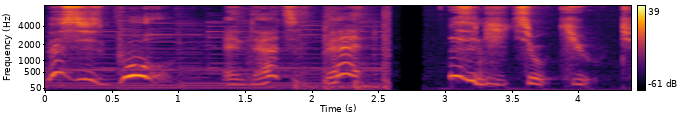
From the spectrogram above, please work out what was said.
This is Bull, and that's his bed. Isn't he so cute?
